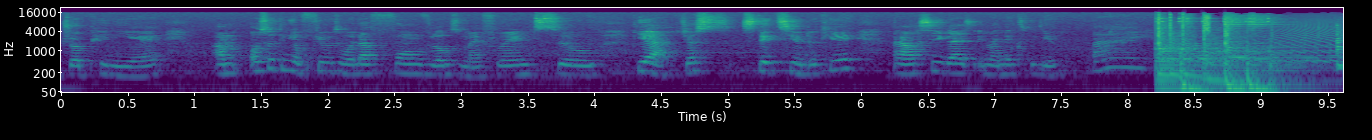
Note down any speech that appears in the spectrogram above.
dropping here. I'm also thinking of filming some other fun vlogs with my friends. So yeah just stay tuned okay? And i'll see you guys in my next video. Bye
